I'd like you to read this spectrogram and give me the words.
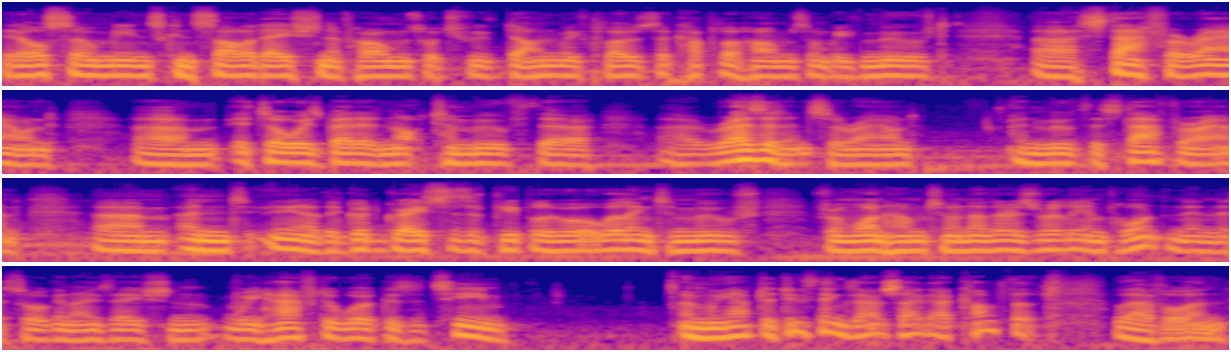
It also means consolidation of homes, which we've done. We've closed a couple of homes and we've moved uh, staff around. Um, it's always better not to move the uh, residents around and move the staff around. Um, and you know, the good graces of people who are willing to move from one home to another is really important in this organization. We have to work as a team and we have to do things outside our comfort level, and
